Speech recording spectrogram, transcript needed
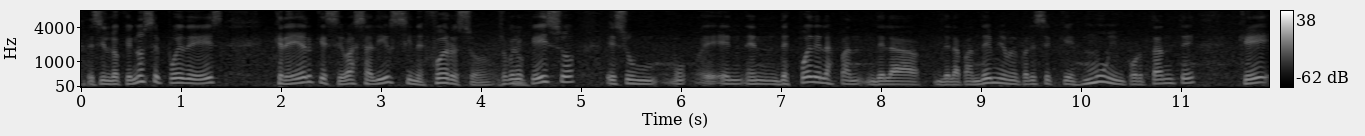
Es decir, lo que no se puede es creer que se va a salir sin esfuerzo. Yo creo mm. que eso es un... después de la, de, la, de la pandemia me parece que es muy importante que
